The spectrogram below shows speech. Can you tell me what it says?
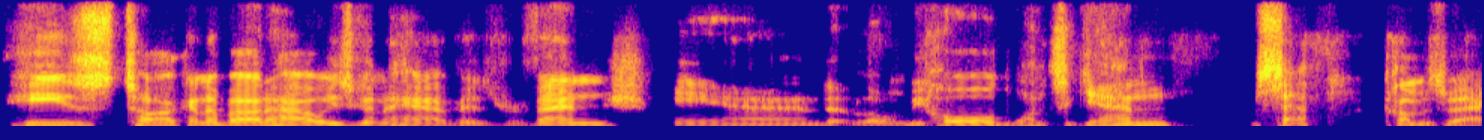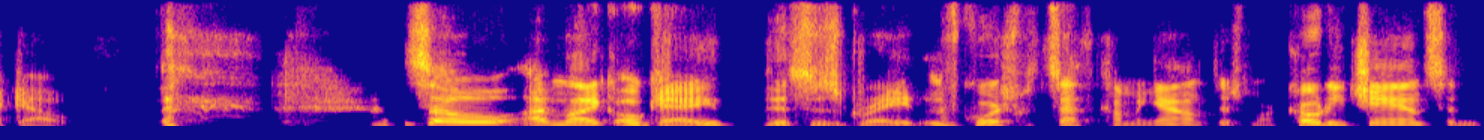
he's talking about how he's going to have his revenge. And lo and behold, once again, Seth comes back out. so I'm like, okay, this is great. And of course, with Seth coming out, there's more Cody chance. And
